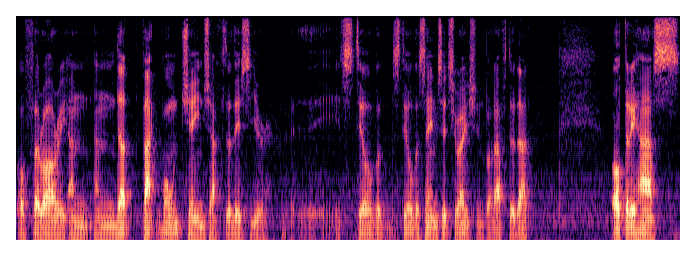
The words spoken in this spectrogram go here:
of Ferrari, and, and that fact won't change after this year. It's still the, still the same situation, but after that, Valtteri has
